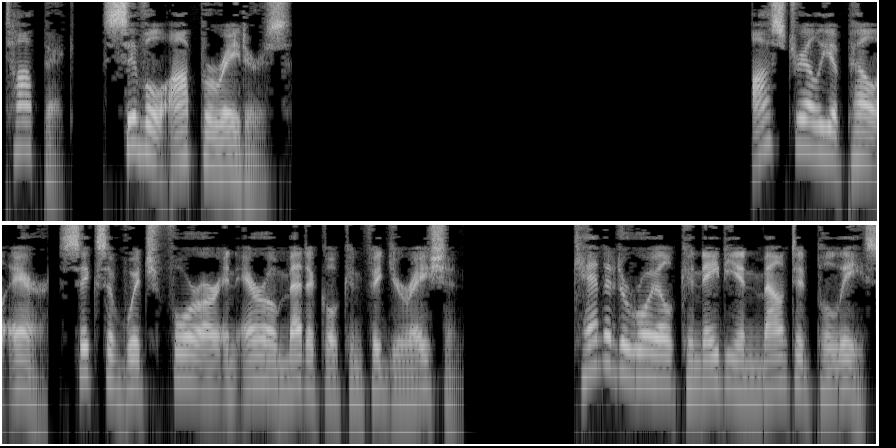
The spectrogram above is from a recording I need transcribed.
Topic: Civil operators. Australia Pel-Air, six of which four are in Aero Medical configuration. Canada Royal Canadian Mounted Police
